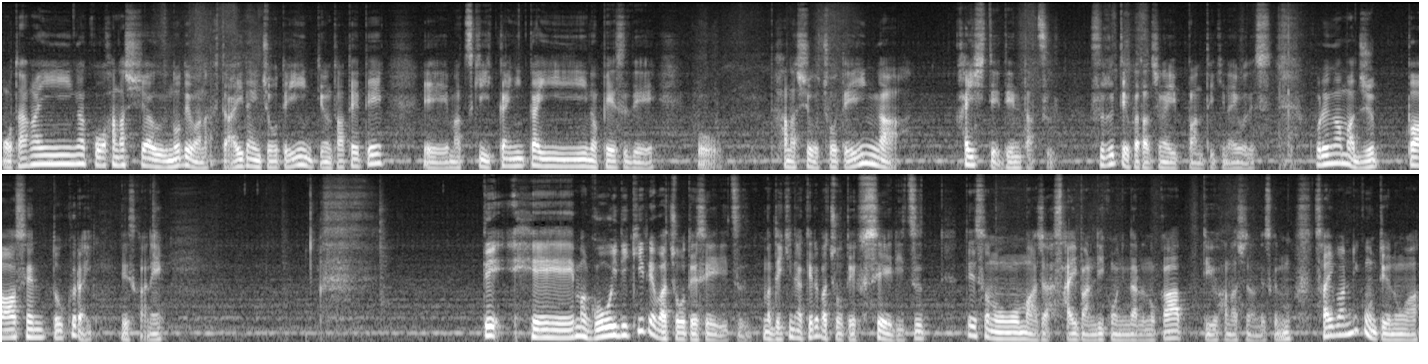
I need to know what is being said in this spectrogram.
お互いがこう話し合うのではなくて間に調停委員っていうのを立てて、えーまあ、月1回2回のペースでこう話を調停委員が介して伝達するっていう形が一般的なようです。これがまあ10%くらいですかね。で、えーまあ、合意できれば調停成立、まあ、できなければ調停不成立。でそのまあじゃあ裁判離婚になるのかっていう話なんですけども裁判離婚っていうのは、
